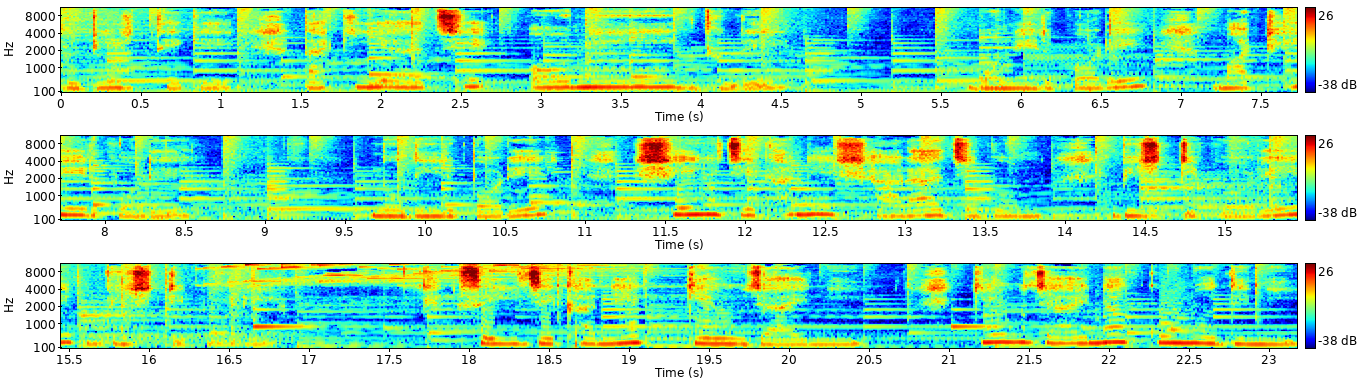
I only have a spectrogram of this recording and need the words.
কুটির থেকে তাকিয়ে আছে অনেক দূরে। বনের পরে, মাঠের পরে, নদীর পরে সেই যেখানে সারা জীবন বৃষ্টি পড়ে বৃষ্টি পড়ে। সেই যেখানে কেউ যায়নি, কেউ যায় না কোনো দিনই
